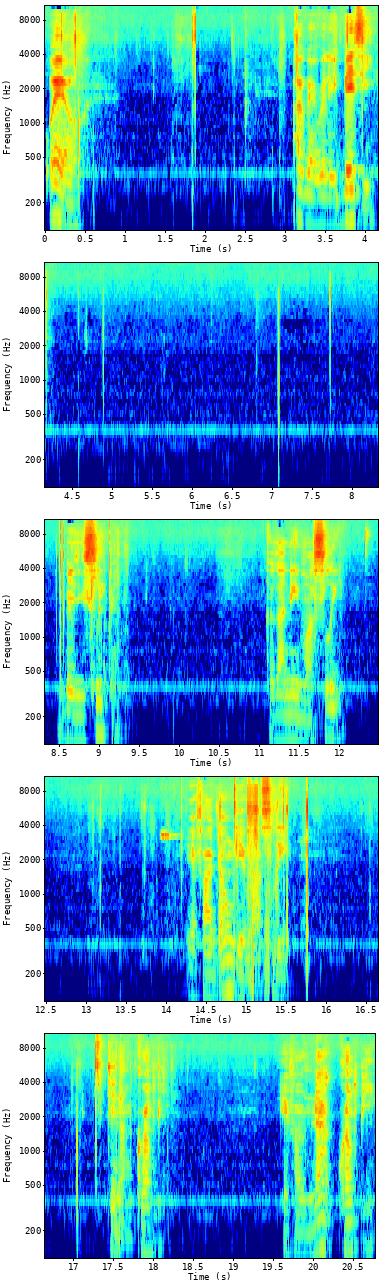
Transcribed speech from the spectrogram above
Well, I've been really busy. Busy sleeping because I need my sleep. If I don't get my sleep, then I'm grumpy. If I'm not grumpy,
